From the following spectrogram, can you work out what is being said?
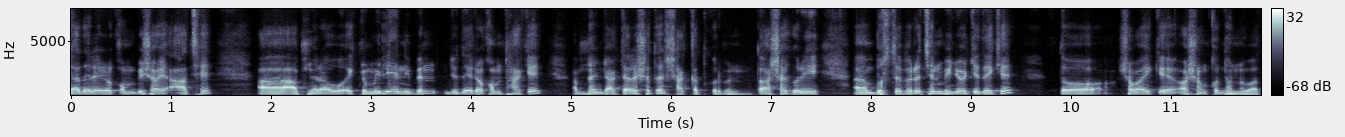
যাদের এরকম বিষয় আছে আপনারাও একটু মিলিয়ে নেবেন। যদি এরকম থাকে, আপনার ডাক্তারের সাথে সাক্ষাৎ করবেন। তো আশা করি বুঝতে পেরেছেন ভিডিওটি দেখে। তো সবাইকে অসংখ্য ধন্যবাদ।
